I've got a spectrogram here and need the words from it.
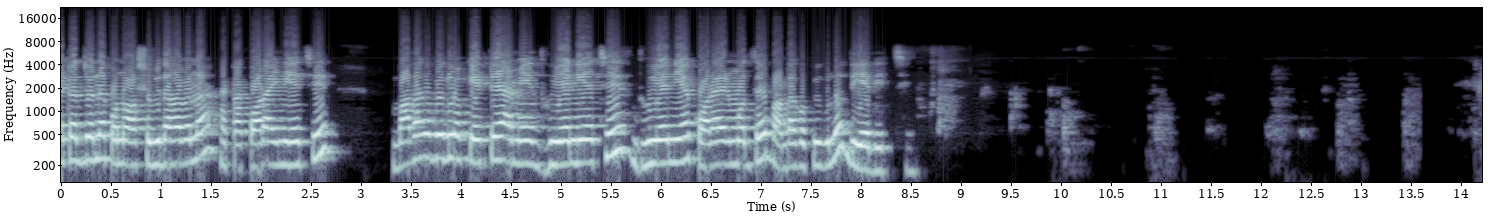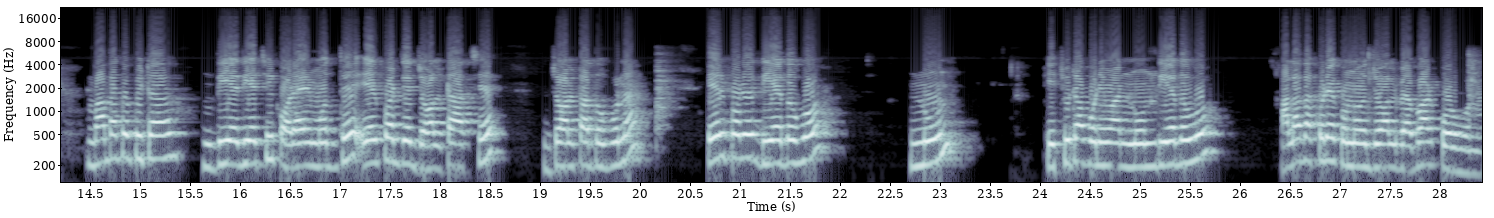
এটার জন্য কোনো অসুবিধা হবে না, একটা কড়াই নিয়েছি। বাঁধাকপিগুলো কেটে আমি ধুয়ে নিয়েছি, ধুয়ে নিয়ে কড়াইয়ের মধ্যে বাঁধাকপিগুলো দিয়ে দিচ্ছি। বাঁধাকপিটা দিয়ে দিয়েছি কড়াইয়ের মধ্যে। এরপর যে জলটা আছে, জলটা দেবো না। এরপরে দিয়ে দেবো নুন, কিছুটা পরিমাণ নুন দিয়ে দেবো। আলাদা করে কোনো জল ব্যবহার করব না।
